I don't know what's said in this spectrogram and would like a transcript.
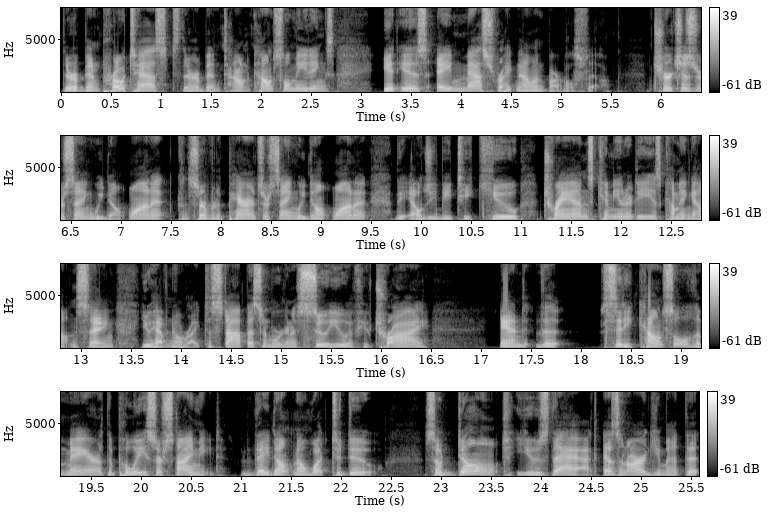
There have been protests, there have been town council meetings. It is a mess right now in Bartlesville. Churches are saying we don't want it. Conservative parents are saying we don't want it. The LGBTQ trans community is coming out and saying you have no right to stop us and we're going to sue you if you try. And the city council, the mayor, the police are stymied. They don't know what to do. So don't use that as an argument that,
